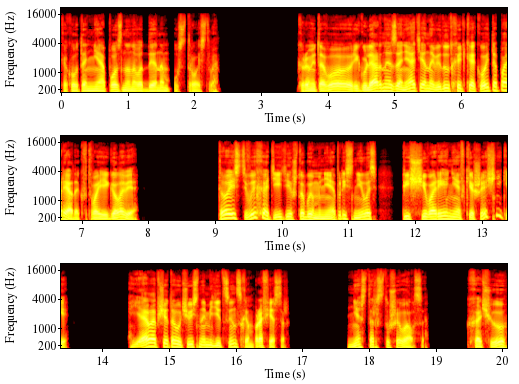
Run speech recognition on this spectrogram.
какого-то неопознанного Дэном устройства. «Кроме того, регулярные занятия наведут хоть какой-то порядок в твоей голове. То есть вы хотите, чтобы мне приснилось пищеварение в кишечнике? Я вообще-то учусь на медицинском, профессор». Нестор стушевался. «Хочу.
